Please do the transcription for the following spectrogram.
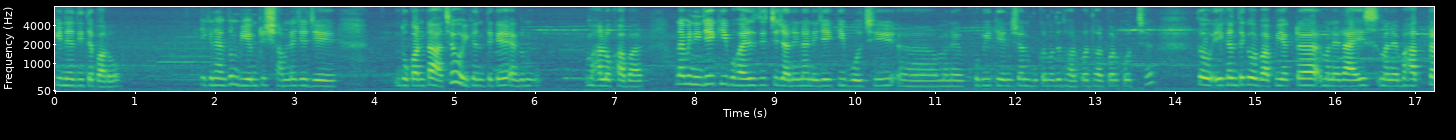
কিনে দিতে পারো। এখানে একদম বিএমটির সামনে যে যে দোকানটা আছে, ওইখান থেকে একদম ভালো খাবার। মানে আমি নিজেই কি ভয়েস দিচ্ছি জানি না, নিজেই কি বলছি মানে খুবই টেনশন বুকের মধ্যে ধরপর ধরপর করছে। তো এখান থেকে ওর বাপি একটা মানে রাইস মানে ভাতটা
